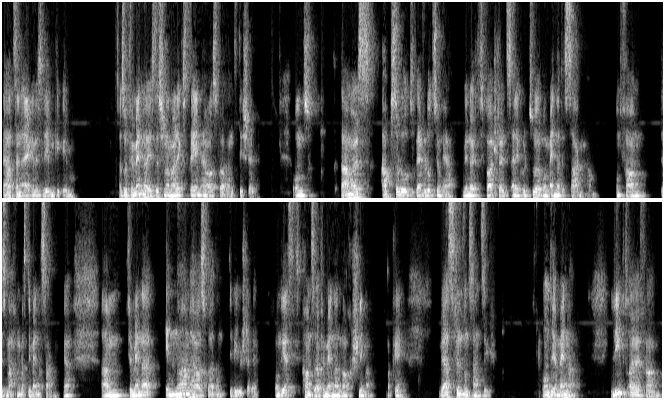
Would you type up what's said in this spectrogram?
er hat sein eigenes Leben gegeben. Also für Männer ist das schon einmal extrem herausfordernd, die Stelle. Und damals absolut revolutionär. Wenn ihr euch das vorstellt, ist eine Kultur, wo Männer das Sagen haben und Frauen das machen, was die Männer sagen. Ja? Ähm, für Männer enorm herausfordernd, die Bibelstelle. Und jetzt kommt es aber für Männer noch schlimmer. Okay? Vers 25. Und ihr Männer, liebt eure Frauen.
